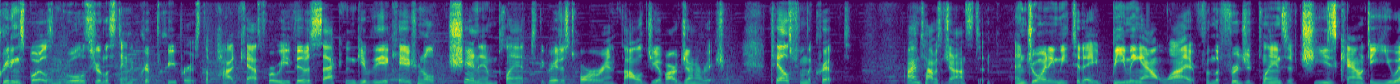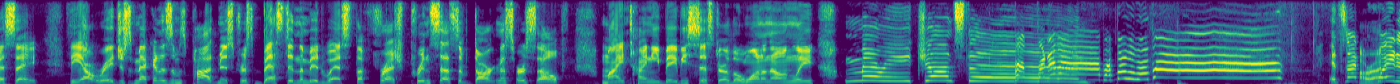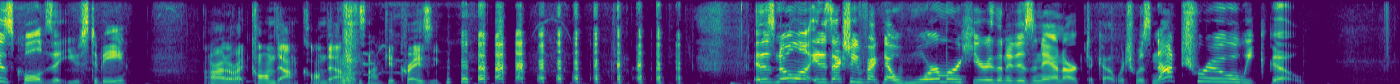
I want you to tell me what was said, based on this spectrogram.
Greetings, boils and ghouls. You're listening to Crypt Creepers, the podcast where we vivisect and give the occasional chin implant to the greatest horror anthology of our generation Tales from the Crypt. I'm Thomas Johnston, and joining me today, beaming out live from the frigid plains of Cheese County, USA, the outrageous mechanisms pod mistress, best in the Midwest, the fresh princess of darkness herself, my tiny baby sister, the one and only Mary Johnston. It's not right. quite as cold as it used to be. All right, all right, calm down, calm down. Let's not get crazy. It is no longer. It is actually, in fact, now warmer here than it is in Antarctica, which was not true a week ago.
